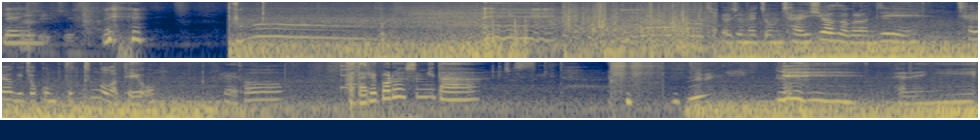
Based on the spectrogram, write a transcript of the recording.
네. 그럴 수 있지. 요즘에 좀 잘 쉬어서 그런지 체력이 조금 붙은 것 같아요. 그래서 바다를 보러 왔습니다. 사랑이.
